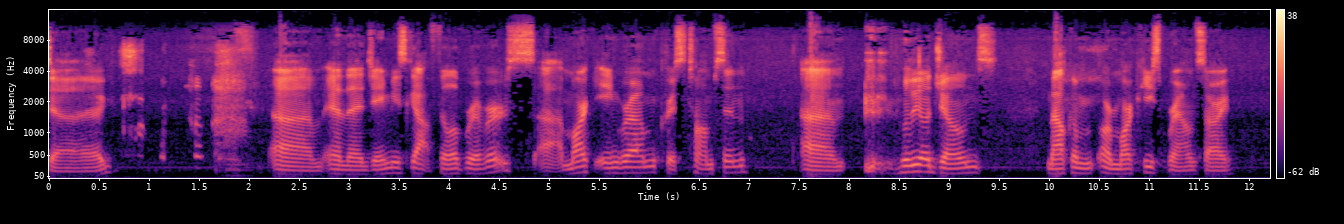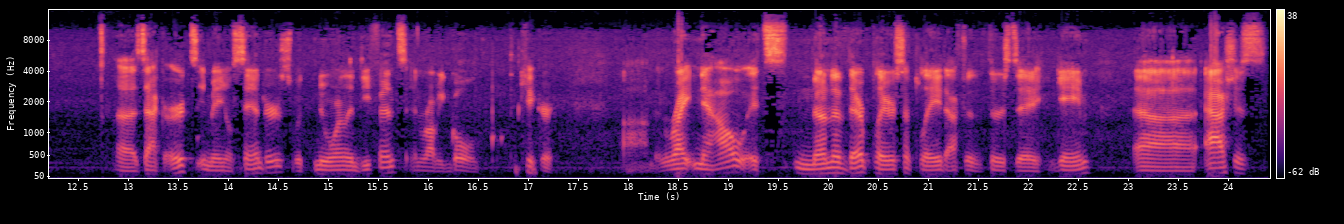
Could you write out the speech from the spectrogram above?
Doug. Um, and then Jamie's got Philip Rivers, uh, Mark Ingram, Chris Thompson, um, Julio Jones, Malcolm or Marquise Brown, sorry, uh, Zach Ertz, Emmanuel Sanders with New Orleans defense, and Robbie Gould, the kicker. Um, and right now, it's none of their players have played after the Thursday game. Uh, Ash is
